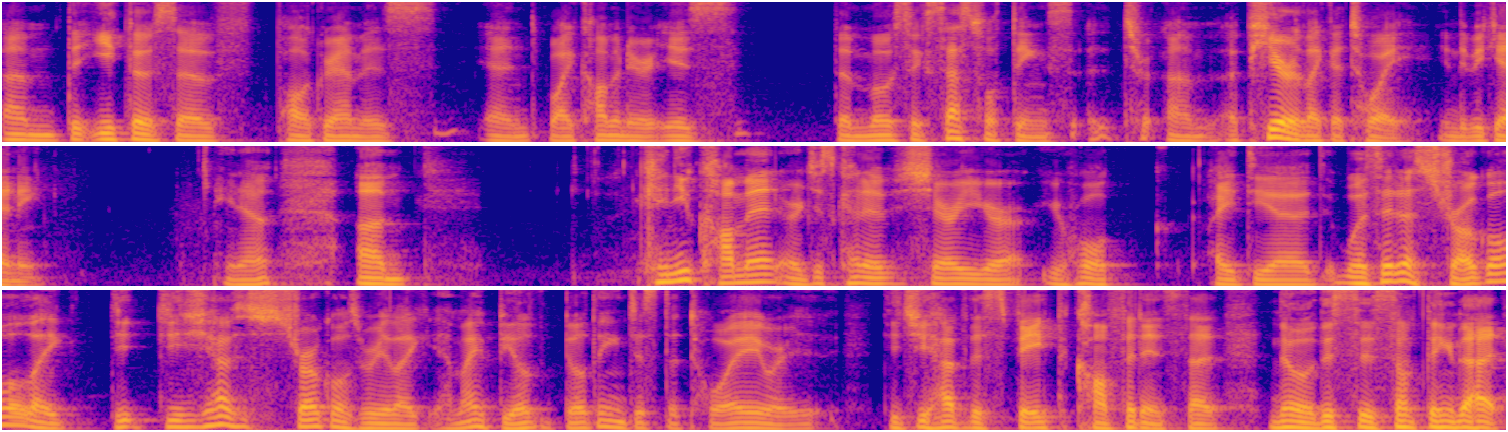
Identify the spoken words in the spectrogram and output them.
um, the ethos of Paul Graham is and Y Combinator is the most successful things um, appear like a toy in the beginning. You know, um, can you comment or just kind of share your your whole idea? Was it a struggle? Like, did, did you have struggles where you're like, am I build, building just a toy or did you have this faith confidence that no this is something that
